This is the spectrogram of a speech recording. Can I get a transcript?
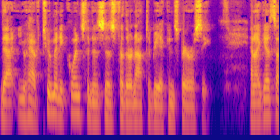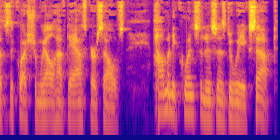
that you have too many coincidences for there not to be a conspiracy. And I guess that's the question we all have to ask ourselves. How many coincidences do we accept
